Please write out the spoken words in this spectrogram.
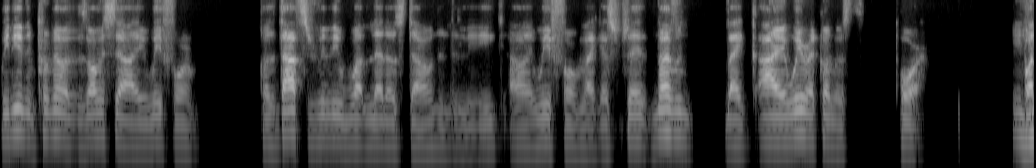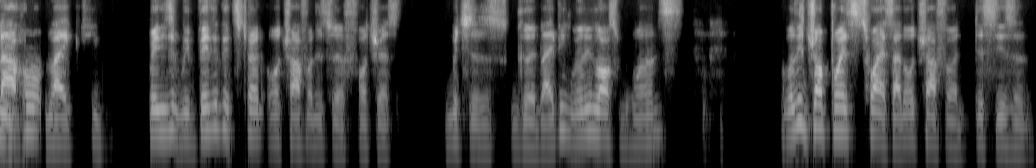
we need improvement was obviously our away form, because that's really what let us down in the league. Our away form, like not even like our away record was poor, but Mhm. at home, like we basically turned Old Trafford into a fortress, which is good. I think we only lost once. We only dropped points twice at Old Trafford this season,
